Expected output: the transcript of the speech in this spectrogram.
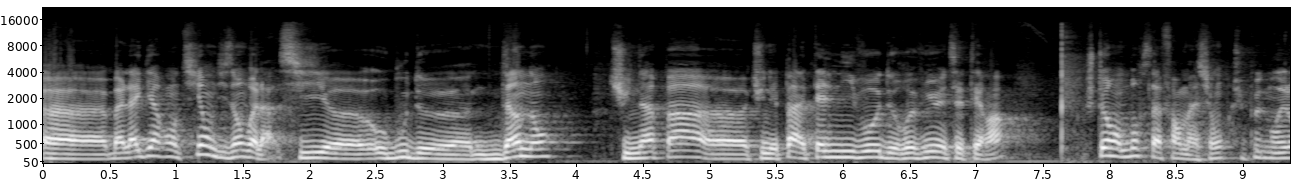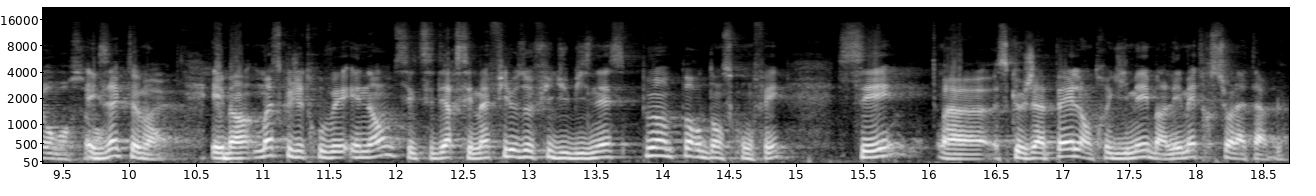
euh, bah, la garantie en disant voilà, si euh, au bout d'un an, tu n'as pas, euh, tu n'es pas à tel niveau de revenus, etc., je te rembourse la formation. Tu peux demander le remboursement. Exactement. Et ben moi, ce que j'ai trouvé énorme, c'est que c'est ma philosophie du business, peu importe dans ce qu'on fait, c'est ce que j'appelle entre guillemets ben, les mettre sur la table.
